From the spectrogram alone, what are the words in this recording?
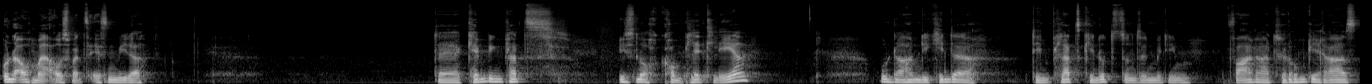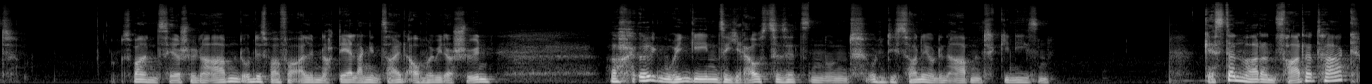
und auch mal auswärts essen wieder. Der Campingplatz ist noch komplett leer und da haben die Kinder den Platz genutzt und sind mit dem Fahrrad rumgerast. Es war ein sehr schöner Abend und es war vor allem nach der langen Zeit auch mal wieder schön, ach, irgendwo hingehen, sich rauszusetzen und, und die Sonne und den Abend genießen. Gestern war dann Vatertag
